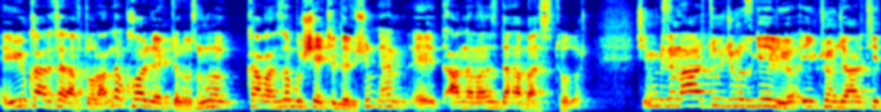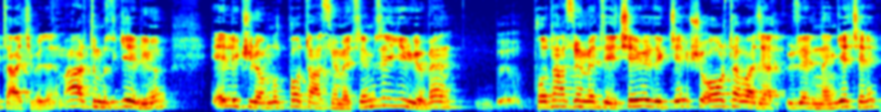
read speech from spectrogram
e, yukarı tarafta olan da kolektör olsun. Bunu kafanızda bu şekilde düşünün. Hem e, anlamanız daha basit olur. Şimdi bizim artı ucumuz geliyor. İlk önce artıyı takip edelim. Artımız geliyor. 50 kilomluk potansiyometremize giriyor. Ben potansiyometreyi çevirdikçe şu orta bacak üzerinden geçerek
